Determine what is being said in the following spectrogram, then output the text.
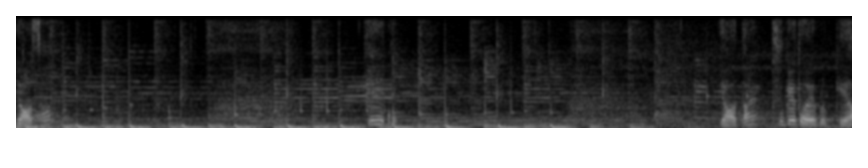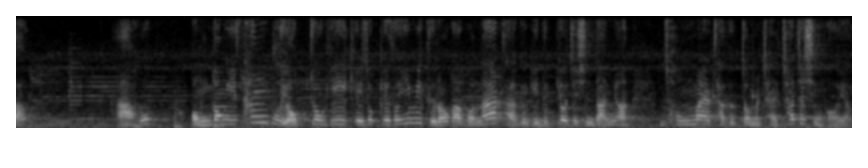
여섯, 일곱, 여덟, 두 개 더 해볼게요. 아홉, 엉덩이 상부 옆쪽이 계속해서 힘이 들어가거나 자극이 느껴지신다면 정말 자극점을 잘 찾으신 거예요.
